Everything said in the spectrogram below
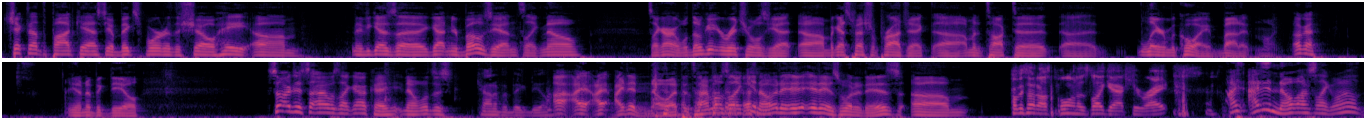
checked out the podcast. You know, big supporter of the show. Hey, um, have you guys uh, gotten your bows yet? And it's like, no. It's like, all right, well, don't get your rituals yet. Um, I got a special project. Uh, I'm going to talk to uh, Larry McCoy about it. I'm like, okay, you know, no big deal. So I just, I was like, okay, you know, we'll just. Kind of a big deal. I, I, I didn't know at the time. I was like, you know, it, it, it is what it is. Um, Probably thought I was pulling his leg, actually, right? I, I didn't know. I was like, well,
